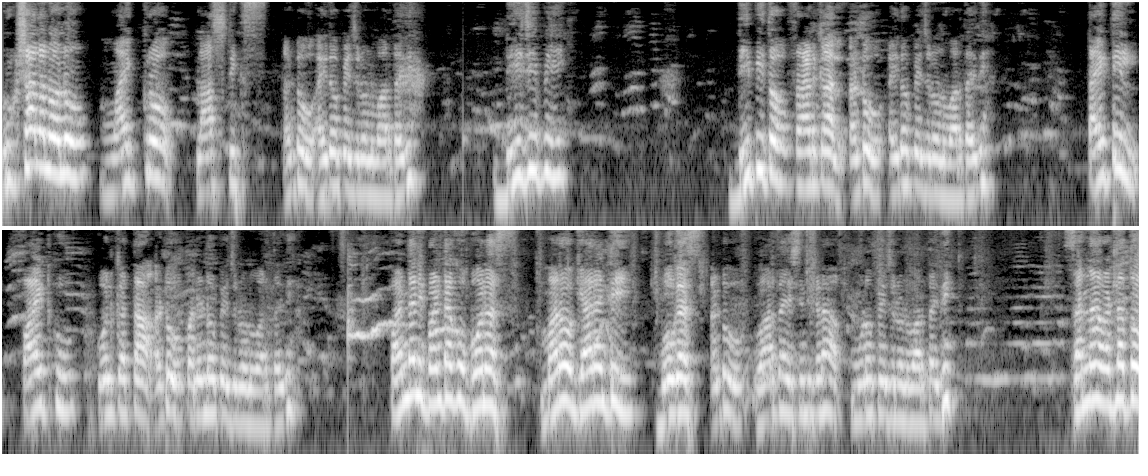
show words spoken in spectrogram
వృక్షాలలోను మైక్రో ప్లాస్టిక్స్ అంటూ ఐదో పేజీలోని వార్త ఇది. డీజీపీ డీపీతో ఫ్రాడ్ కాల్ అంటూ ఐదో పేజీలోని వార్త ఇది. టైటిల్ ఫైట్కు కోల్కతా అంటూ పన్నెండో పేజీలోని వార్త ఇది. పండని పంటకు బోనస్ మరో గ్యారంటీ బోగస్ అంటూ వార్త వేసింది ఇక్కడ మూడో పేజీలోని వార్త ఇది. సన్న వడ్లతో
